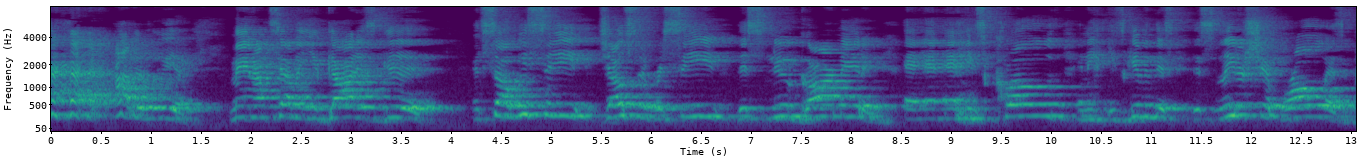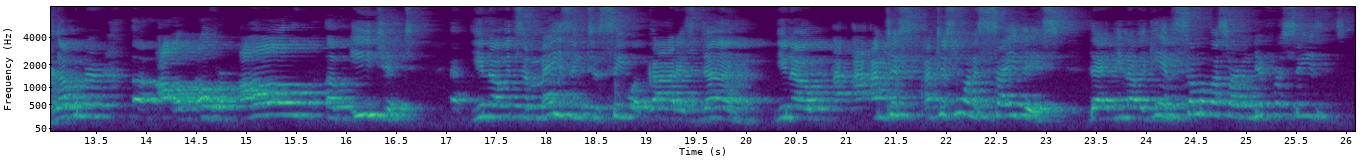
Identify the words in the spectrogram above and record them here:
Hallelujah. Man, I'm telling you, God is good. And so we see Joseph receive this new garment and, and, and he's clothed and he, he's given this, this leadership role as governor uh, over all of Egypt. You know, it's amazing to see what God has done. You know, I, I, am just, I just want to say this that, you know, again, some of us are in different seasons.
